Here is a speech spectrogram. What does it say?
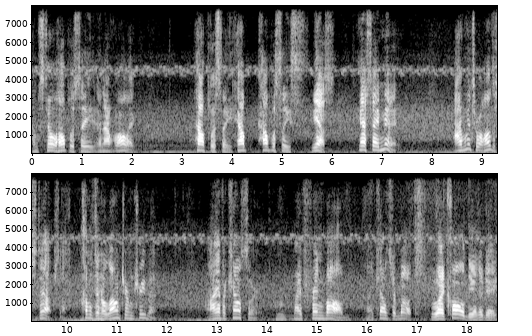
I'm still hopelessly an alcoholic. Helplessly, help, helplessly, yes, yes, I admit it. I went through all the steps. I was in a long-term treatment. I have a counselor, my friend Bob, my counselor Bob, who I called the other day,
